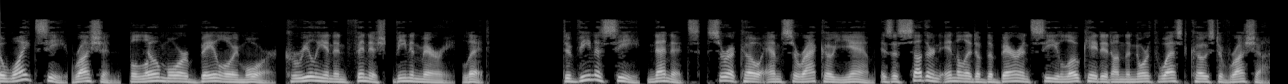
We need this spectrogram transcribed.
The White Sea Russian, below More Baloy Karelian and Finnish, Vienanmeri, lit. Dvina Sea, Nenets, Surako am Surako Yam is a southern inlet of the Barents Sea located on the northwest coast of Russia.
